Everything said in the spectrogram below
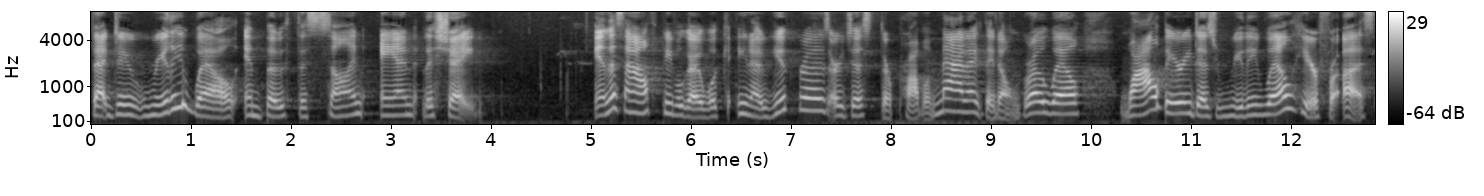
that do really well in both the sun and the shade. In the South, people go, well, you know, heucheras are just, they're problematic, they don't grow well. Wild berry does really well here for us.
